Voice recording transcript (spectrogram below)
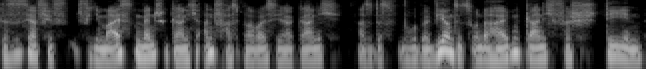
das ist ja für, für die meisten Menschen gar nicht anfassbar, weil sie ja gar nicht, also das, worüber wir uns jetzt unterhalten, gar nicht verstehen.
